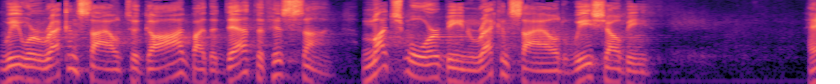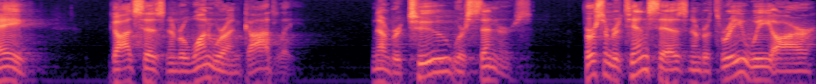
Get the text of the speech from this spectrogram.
we were reconciled to God by the death of his son, much more being reconciled we shall be Hey, God says number 1 we're ungodly. Number 2 we're sinners. Verse number 10 says number 3 we are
